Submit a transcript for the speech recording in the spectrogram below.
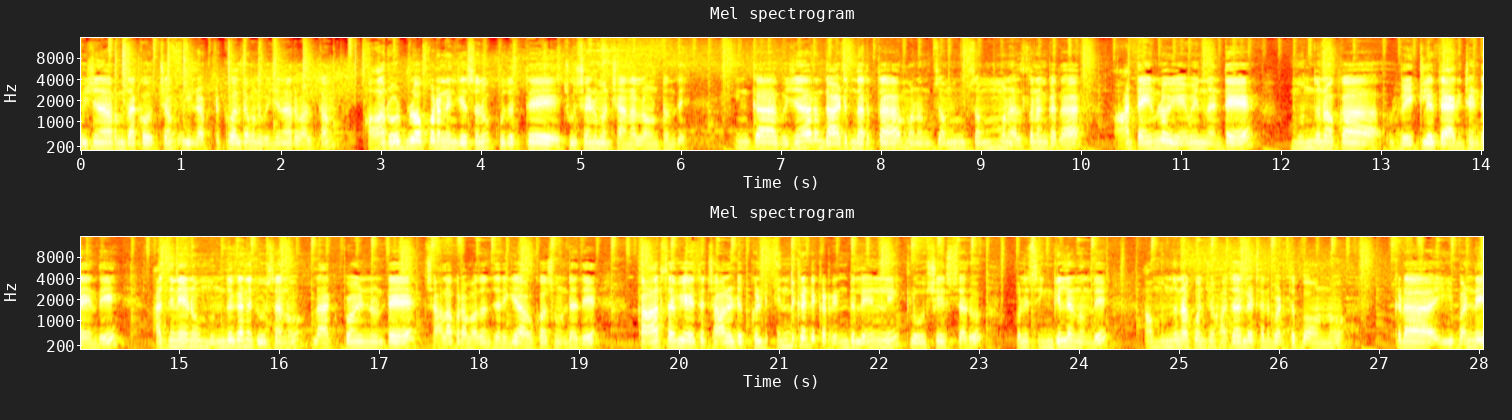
విజయనగరం దాకా వచ్చాం. ఈ లెఫ్ట్కి వెళ్తే మనం విజయనగరం వెళ్తాం. ఆ రోడ్ బ్లాక్ కూడా నేను చేశాను. కుదిరితే చూసేయండి మన ఛానల్లో ఉంటుంది. ఇంకా విజయనగరం దాటిన తర్వాత మనం జమ్ జమ్ అని వెళ్తున్నాం కదా ఆ టైంలో ఏమైందంటే ముందున ఒక వెహికల్ అయితే యాక్సిడెంట్ అయింది. అది నేను ముందుగానే చూశాను. లేకపోయింది ఉంటే చాలా ప్రమాదం జరిగే అవకాశం ఉండేది. కార్స్ అవి అయితే చాలా డిఫికల్ట్ ఎందుకంటే ఇక్కడ రెండు లేన్లు క్లోజ్ చేస్తారు ఓన్లీ సింగిల్ లేన్ ఉంది. ఆ ముందున కొంచెం హజార్ లైట్స్ అని పెడితే బాగున్నాను ఇక్కడ ఈ బండి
